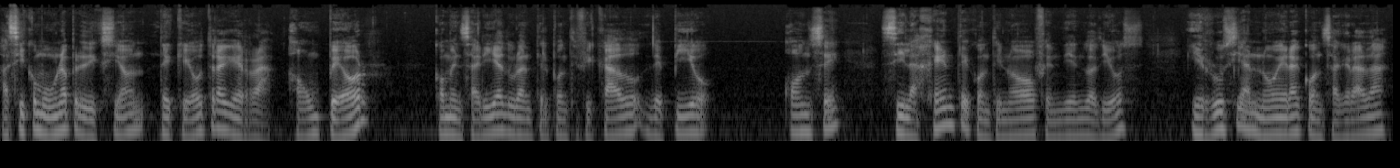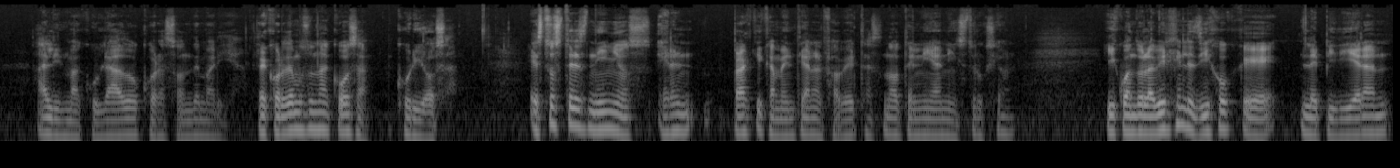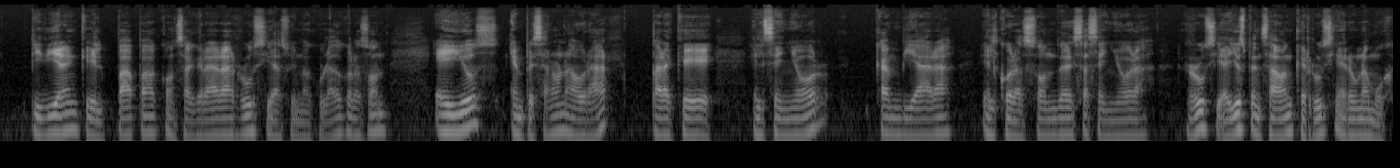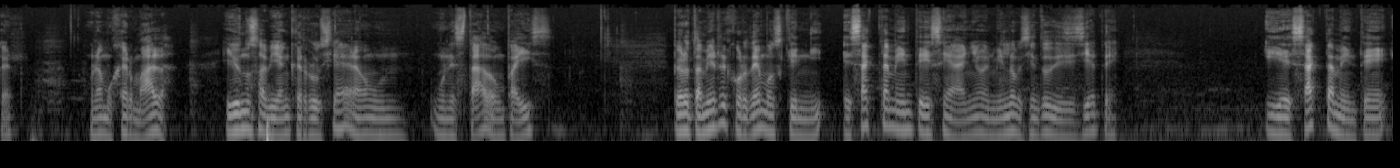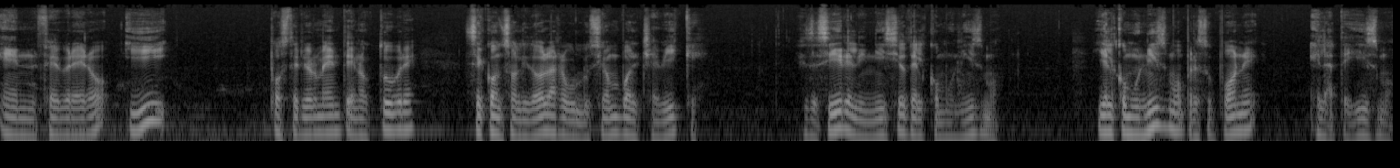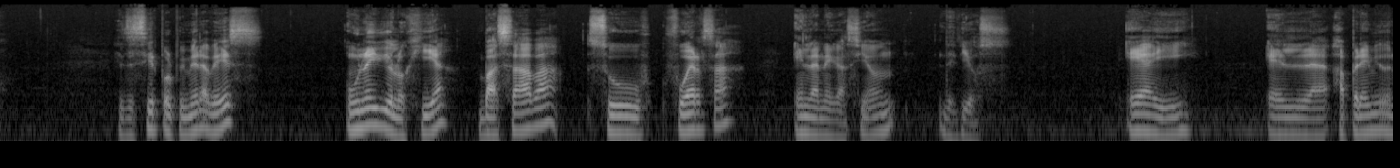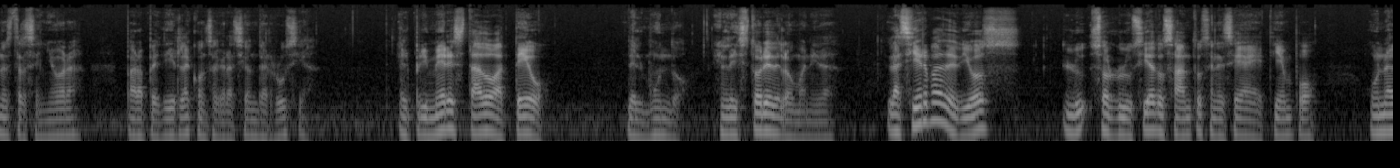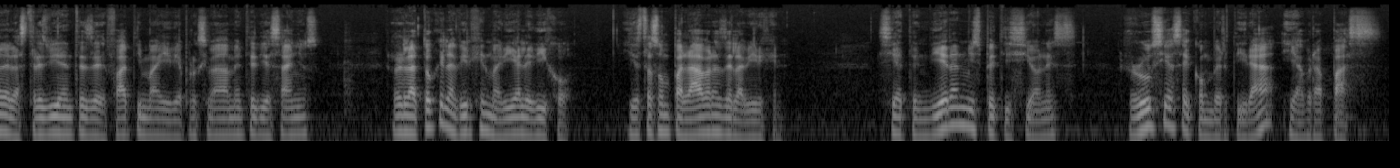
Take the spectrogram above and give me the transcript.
así como una predicción de que otra guerra aún peor comenzaría durante el pontificado de Pío XI si la gente continuaba ofendiendo a Dios y Rusia no era consagrada al Inmaculado Corazón de María. Recordemos una cosa curiosa. Estos tres niños eran prácticamente analfabetas, no tenían instrucción. Y cuando la Virgen les dijo que le pidieran, pidieran que el Papa consagrara a Rusia a su Inmaculado Corazón, ellos empezaron a orar para que el Señor cambiara el corazón de esa señora Rusia. Ellos pensaban que Rusia era una mujer, una mujer mala. Ellos no sabían que Rusia era un, un estado, un país. Pero también recordemos que exactamente ese año, en 1917, y exactamente en febrero y posteriormente en octubre, se consolidó la revolución bolchevique, es decir, el inicio del comunismo. Y el comunismo presupone el ateísmo. Es decir, por primera vez, una ideología basaba su fuerza en la negación de Dios. He ahí el apremio de Nuestra Señora para pedir la consagración de Rusia, el primer estado ateo del mundo en la historia de la humanidad. La sierva de Dios, Sor Lucía dos Santos, en ese tiempo, una de las tres videntes de Fátima y de aproximadamente 10 años, relató que la Virgen María le dijo, y estas son palabras de la Virgen, si atendieran mis peticiones, Rusia se convertirá y habrá paz.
